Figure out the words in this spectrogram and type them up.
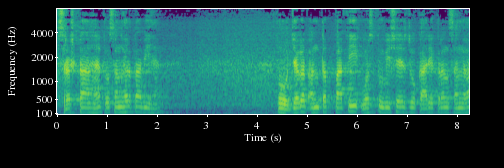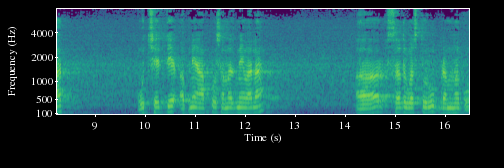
सृष्टा है तो संहरता भी है। तो जगत अंतपाती वस्तु विशेष जो कार्यक्रम संघात उच्छेद्य अपने आप को समझने वाला और सद वस्तु रूप ब्रह्म को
